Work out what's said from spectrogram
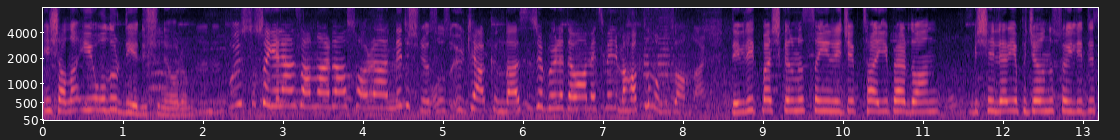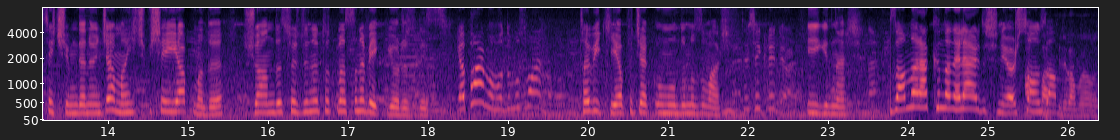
İnşallah iyi olur diye düşünüyorum. Bu üst üste gelen zamlardan sonra ne düşünüyorsunuz ülke hakkında? Sizce böyle devam etmeli mi? Haklı mı bu zamlar? Devlet Başkanımız Sayın Recep Tayyip Erdoğan bir şeyler yapacağını söyledi seçimden önce ama hiçbir şey yapmadı. Şu anda sözünü tutmasını bekliyoruz biz. Yapar mı? Umudumuz var mı? Tabii ki yapacak umudumuz var. Teşekkür ediyorum. İyi günler. Zamlar hakkında neler düşünüyor son zam? Partili ben buna varım.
